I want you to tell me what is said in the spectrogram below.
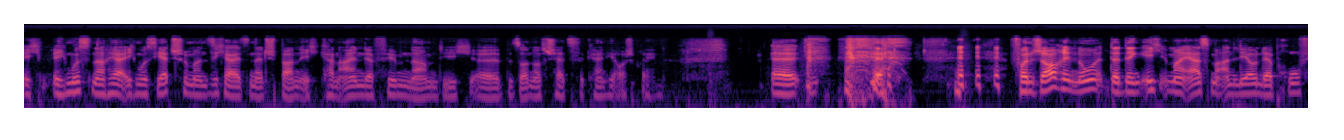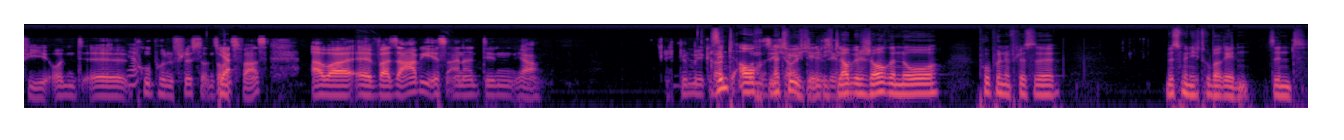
ich, ich muss nachher, ich muss jetzt schon mal ein Sicherheitsnetz spannen. Ich kann einen der Filmnamen, die ich äh, besonders schätze, kann ich nicht aussprechen. Äh, von Jean Renault, da denke ich immer erstmal an Leon der Profi und äh, Ja. Purpurne Flüsse und Ja. sonst was. Aber äh, Wasabi ist einer, den, ja, ich bin mir gerade Sind auch, unsicher, natürlich, ich gesehen glaube, Jean Renault, Purpurne Flüsse, müssen wir nicht drüber reden, sind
